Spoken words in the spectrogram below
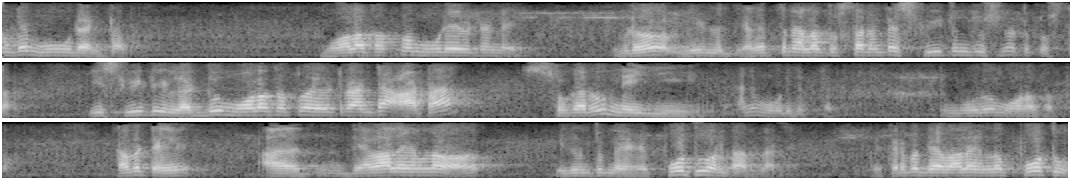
అంటే మూడు అంటారు మూలతత్వం మూడేమిటండి? ఇప్పుడు వీళ్ళు జగత్తుని ఎలా చూస్తారంటే స్వీట్ని చూసినట్టు చూస్తారు. ఈ స్వీట్ ఈ లడ్డు మూలతత్వం ఏమిట్రా అంటే ఆట షుగరు నెయ్యి అని మూడు చెప్తారు. ఈ మూడు మూలతత్వం. కాబట్టి ఆ దేవాలయంలో ఇది ఉంటుంది పోటు అంటారు దాన్ని. తిరుపతి దేవాలయంలో పోటు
